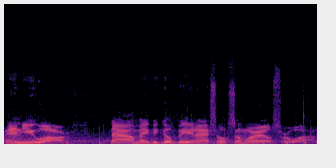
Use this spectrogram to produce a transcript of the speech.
and you are. Now maybe go be an asshole somewhere else for a while.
